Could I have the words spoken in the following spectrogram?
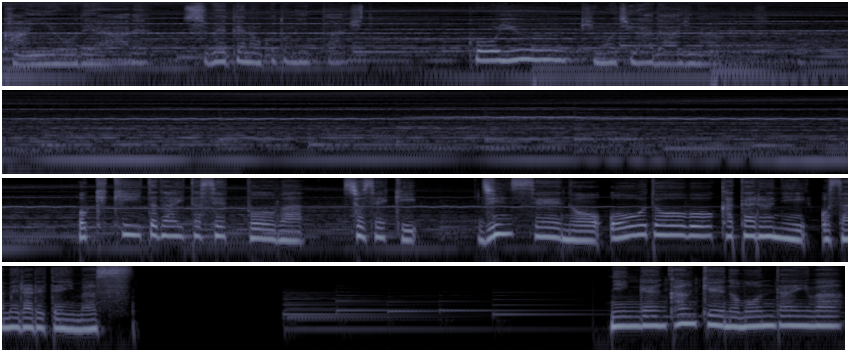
寛容であれ全てのことに対してこういう気持ちが大事なわけでお聞きいただいた説法は書籍人生の王道を語るに収められています。人間関係の問題は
